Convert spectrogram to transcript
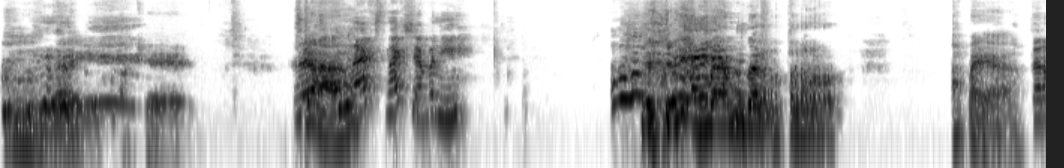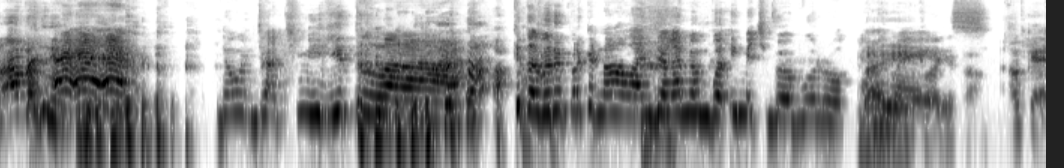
Hmm, baik. Oke. Sekarang Next, next siapa nih? member ter apa ya? Ter apa nih? eh, eh, eh. Don't judge me gitu lah. Kita baru perkenalan, jangan membuat image gue buruk. Baik, kalau Anyways. gitu. Oke.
